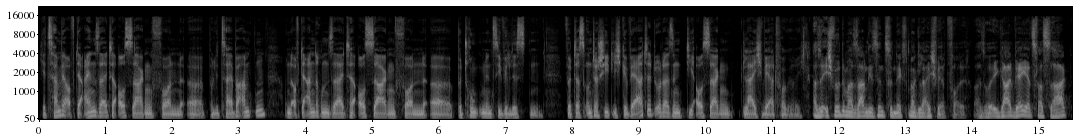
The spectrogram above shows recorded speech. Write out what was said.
Jetzt haben wir auf der einen Seite Aussagen von äh, Polizeibeamten und auf der anderen Seite Aussagen von äh, betrunkenen Zivilisten. Wird das unterschiedlich gewertet oder sind die Aussagen gleich wert vor Gericht? Also ich würde mal sagen, die sind zunächst mal gleich wertvoll. Also egal wer jetzt was sagt,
